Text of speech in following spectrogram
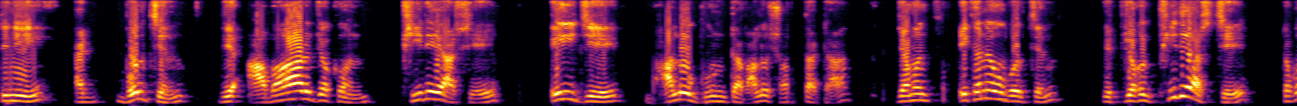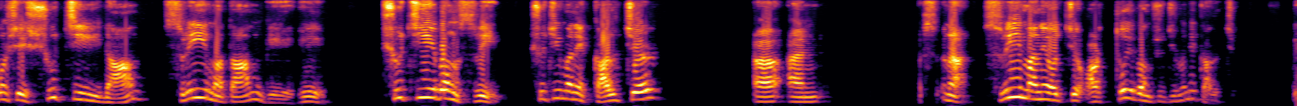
তিনি বলছেন যে আবার যখন ফিরে আসে এই যে ভালো গুণটা, ভালো সত্তাটা, যেমন এখানেও বলছেন যে যখন ফিরে আসছে, তখন সে সূচি নাম শ্রীমতাম গেহে। সূচি এবং শ্রী সূচি মানে কালচার অ্যান্ড না শ্রী মানে হচ্ছে অর্থ এবং সূচি মানে কালচার তো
